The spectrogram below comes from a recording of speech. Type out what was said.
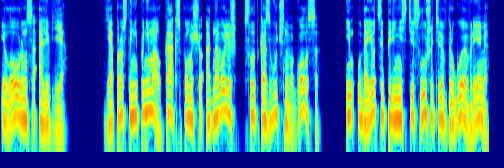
и Лоуренса Оливье. Я просто не понимал, как с помощью одного лишь сладкозвучного голоса им удается перенести слушателя в другое время,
